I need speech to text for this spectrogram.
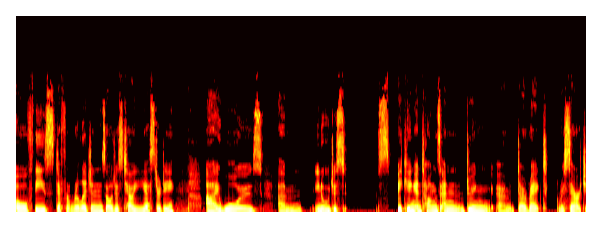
of these different religions. I'll just tell you yesterday, I was, um, you know, just speaking in tongues and doing um, direct research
